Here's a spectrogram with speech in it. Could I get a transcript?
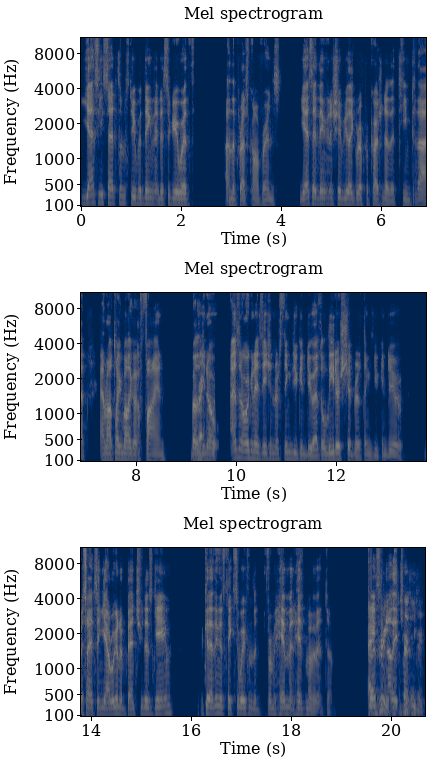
Yes, he said some stupid things I disagree with on the press conference. Yes, I think there should be like repercussions of the team to that. And I'm not talking about like a fine, but right. you know, as an organization, there's things you can do. As a leadership, there's things you can do. Besides saying, "Yeah, we're gonna bench you this game," because I think this takes away from the from him and his momentum. I agree. Now they turn, agree.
